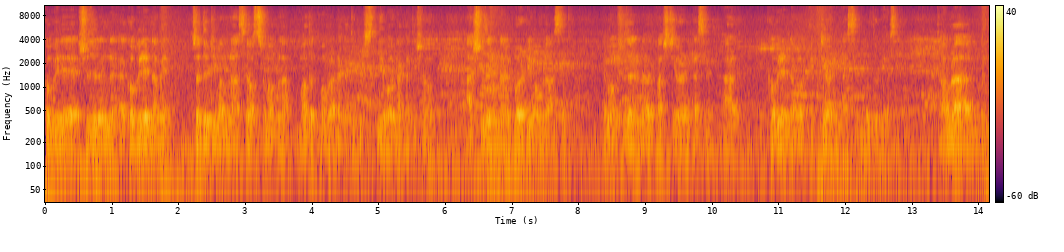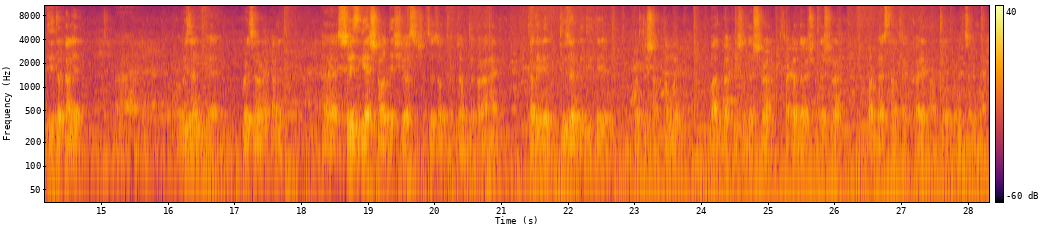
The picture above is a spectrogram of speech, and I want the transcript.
কবিরের সুজনের কবিরের নামে চোদ্দটি মামলা আছে অস্ত্র মামলা মাদক মামলা ডাকাতি এবং ডাকাতি সহ। আর সুজনের নামে বারোটি মামলা আছে এবং সুজনের নামে পাঁচটি ওয়ারেন্ট আছে আর কবিরের নামে একটি ওয়ারেন্ট আছে মুলতবি আছে। তো আমরা দ্বিতীয়কালে আহ, অভিযান পরিচালনাকালে সুইচ গিয়ার সহ দেশীয় অস্ত্রশস্ত্র জব্দ জব্দ করা হয়। তাদেরকে দুজনকে দিতে করতে সক্ষম হয়। বাদ বাকি সদস্যরা টাকাদারের সদস্যরা ঘটনাস্থল ত্যাগ করে আত্মগোপনে চলে যায়।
